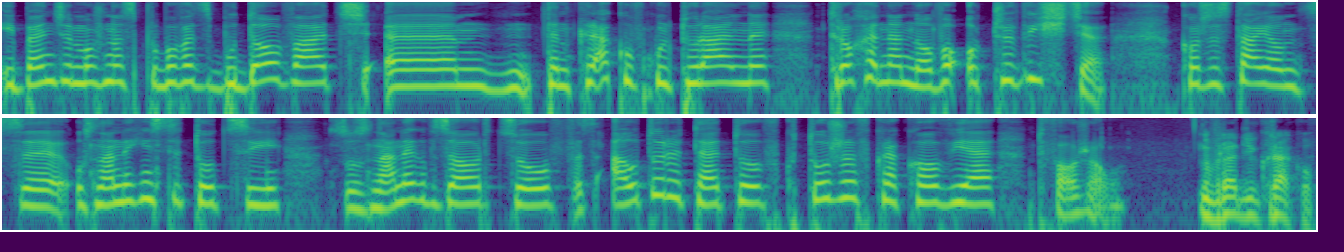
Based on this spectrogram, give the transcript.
i będzie można spróbować zbudować ten Kraków kulturalny trochę na nowo, oczywiście korzystając z uznanych instytucji, z uznanych wzorców, z autorytetów, którzy w Krakowie tworzą. W Radiu Kraków.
